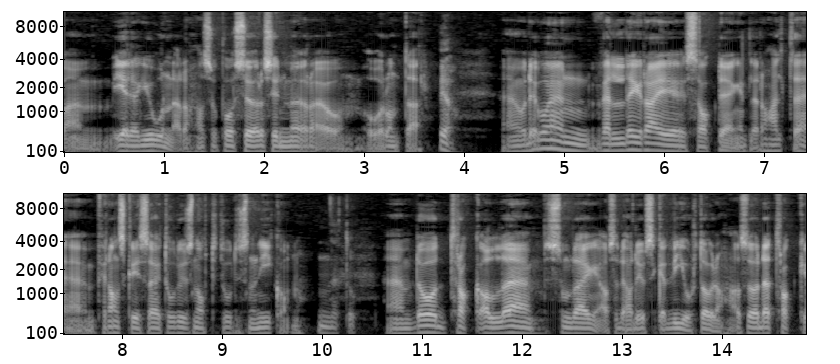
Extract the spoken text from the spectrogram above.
um, i regionen der, altså på Søre Sunnmøre og, og, rundt der. Ja. Uh, og det var en veldig grei sak, det egentlig, da, helt til finanskrisa i 2008-2009 kom. Nettopp. Um, da trakk alle som de Altså det hadde jo sikkert vi gjort òg, da. Altså de trakk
